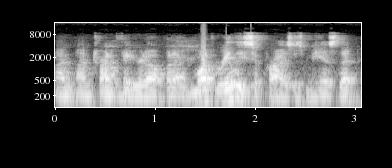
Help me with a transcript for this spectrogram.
I'm, I'm trying to figure it out. But uh, what really surprises me is that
